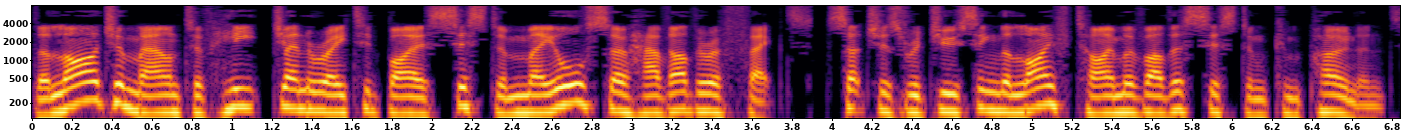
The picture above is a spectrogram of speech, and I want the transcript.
The large amount of heat generated by a system may also have other effects, such as reducing the lifetime of other system components.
